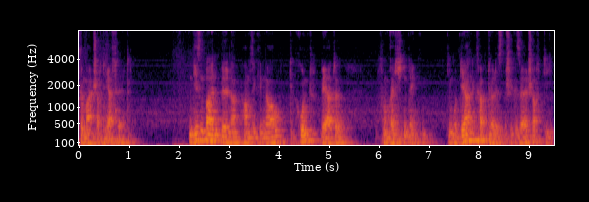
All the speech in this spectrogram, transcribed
Gemeinschaft herfällt. In diesen beiden Bildern haben Sie genau die Grundwerte vom rechten Denken. Die moderne kapitalistische Gesellschaft, die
